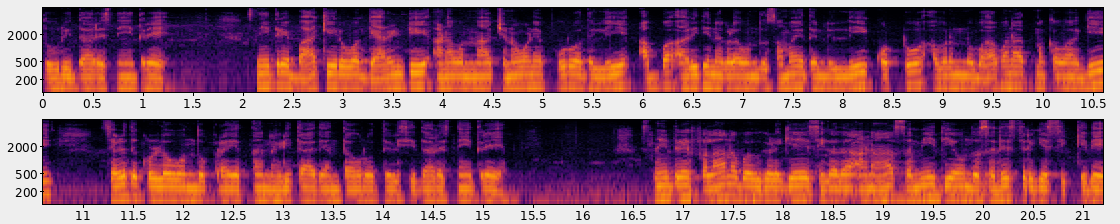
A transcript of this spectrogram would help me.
ದೂರಿದ್ದಾರೆ ಸ್ನೇಹಿತರೆ. ಸ್ನೇಹಿತರೆ, ಬಾಕಿ ಇರುವ ಗ್ಯಾರಂಟಿ ಹಣವನ್ನು ಚುನಾವಣೆ ಪೂರ್ವದಲ್ಲಿ ಹಬ್ಬ ಹರಿದಿನಗಳ ಒಂದು ಸಮಯದಲ್ಲಿ ಕೊಟ್ಟು ಅವರನ್ನು ಭಾವನಾತ್ಮಕವಾಗಿ ಸೆಳೆದುಕೊಳ್ಳುವ ಒಂದು ಪ್ರಯತ್ನ ನಡೀತಾ ಇದೆ ಅಂತ ಅವರು ತಿಳಿಸಿದ್ದಾರೆ ಸ್ನೇಹಿತರೆ. ಸ್ನೇಹಿತರೆ ಫಲಾನುಭವಿಗಳಿಗೆ ಸಿಗದ ಹಣ ಸಮಿತಿಯ ಒಂದು ಸದಸ್ಯರಿಗೆ ಸಿಕ್ಕಿದೆ.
